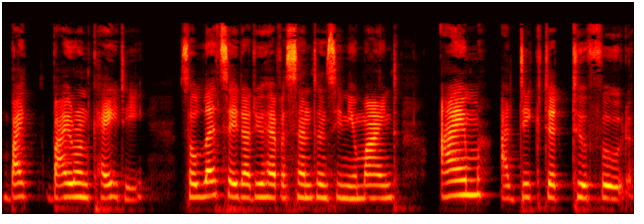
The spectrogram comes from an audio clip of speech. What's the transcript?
by Byron Katie. So let's say that you have a sentence in your mind I'm addicted to food.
